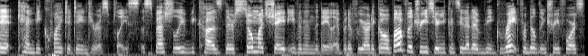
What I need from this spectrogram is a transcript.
it can be quite a dangerous place, especially because there's so much shade even in the daylight. But if we are to go above the trees here, you can see that it would be great for building tree forts,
